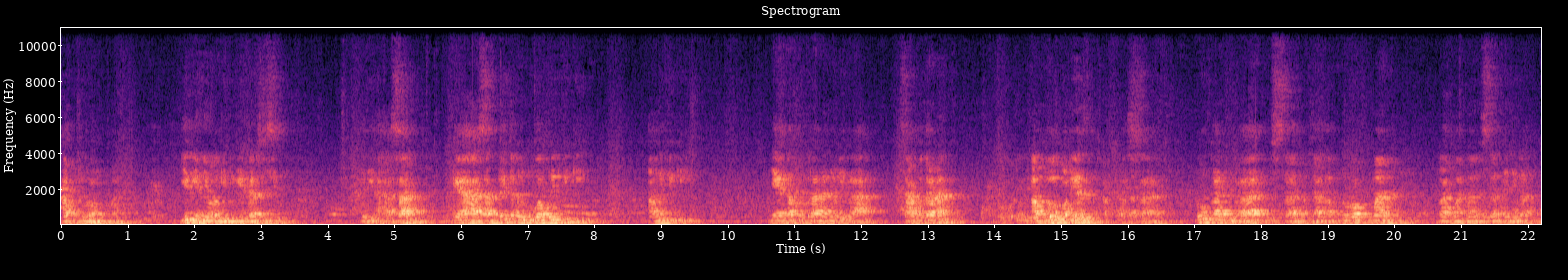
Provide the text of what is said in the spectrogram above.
Abdurrahman. Iya genealogi di versi sih. Jadi ahasan ke ahasan teh kada dua murid fikih ahli fikih nyata putrana nyalira saha putrana? Abdul Qadir Hasan. Nu kadua Ustaz Endang Abdul Rahman Rahmana Ustaz Edira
